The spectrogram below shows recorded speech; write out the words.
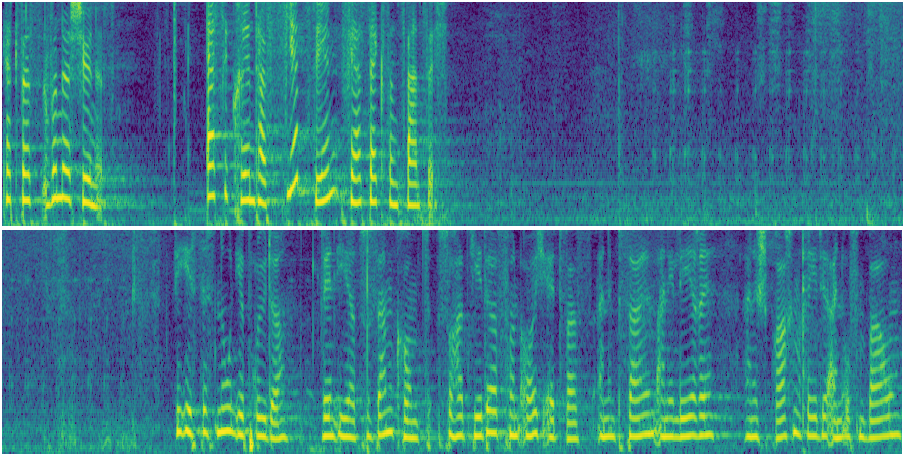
etwas Wunderschönes. 1. Korinther 14, Vers 26. Wie ist es nun, ihr Brüder? Wenn ihr zusammenkommt, so hat jeder von euch etwas, einen Psalm, eine Lehre, eine Sprachenrede, eine Offenbarung,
